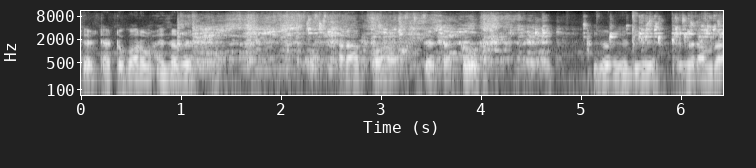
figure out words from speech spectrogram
তেলটা একটু গরম হয়ে যাবে। খারাপ করা তেলটা একটু জড়িয়ে দিয়ে এবার আমরা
